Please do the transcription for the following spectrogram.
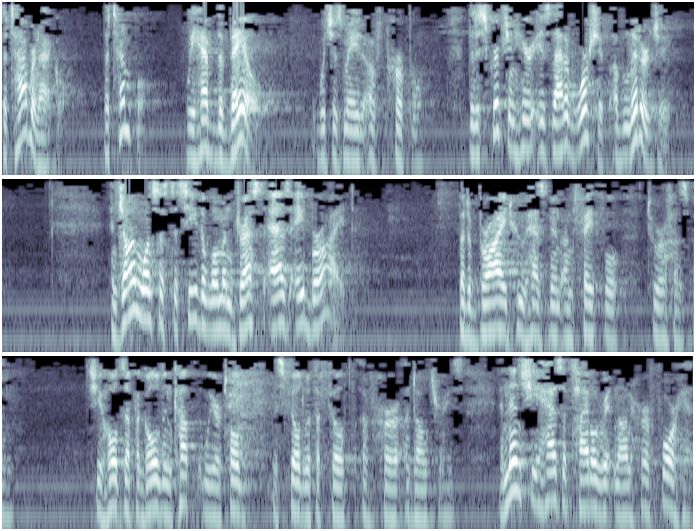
the tabernacle, the temple. We have the veil, which is made of purple. The description here is that of worship, of liturgy. And John wants us to see the woman dressed as a bride, but a bride who has been unfaithful to her husband. She holds up a golden cup, that we are told, is filled with the filth of her adulteries. And then she has a title written on her forehead.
